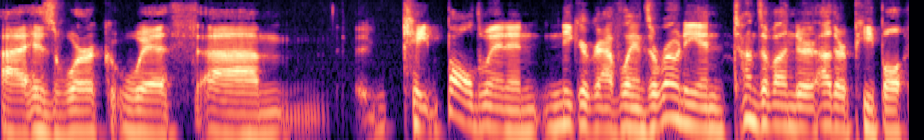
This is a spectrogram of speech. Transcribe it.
uh, his work with um, Kate Baldwin and Nikka Graff Lanzarone and tons of under other people,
